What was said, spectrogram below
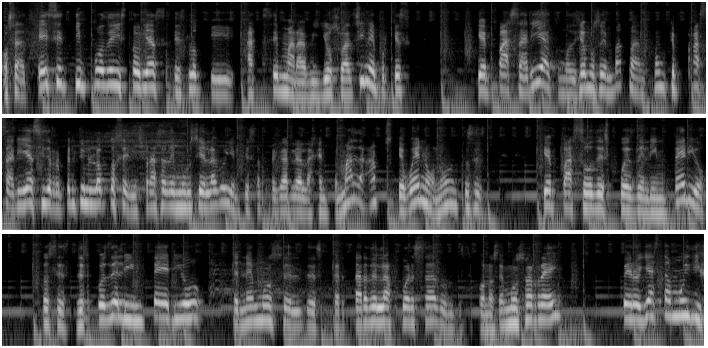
O sea, ese tipo de historias es lo que hace maravilloso al cine, porque es ¿Qué pasaría, como decíamos en Batman? ¿Qué pasaría si de repente un loco se disfraza de murciélago y empieza a pegarle a la gente mala? Ah, pues qué bueno, ¿no? Entonces, ¿qué pasó después del imperio? Entonces, después del imperio tenemos el despertar de la fuerza donde conocemos a Rey, pero ya está muy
